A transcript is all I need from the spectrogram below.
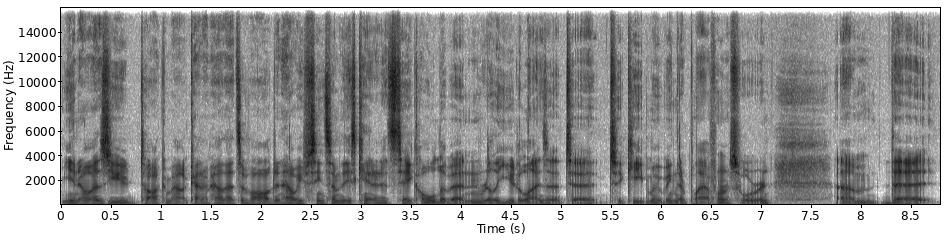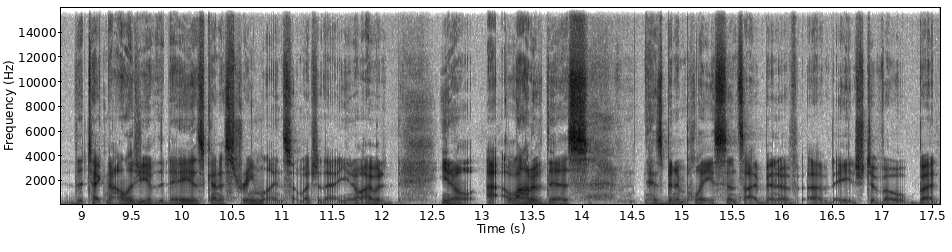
you know, as you talk about kind of how that's evolved and how we've seen some of these candidates take hold of it and really utilize it to to keep moving their platforms forward. Um, the the technology of the day has kind of streamlined so much of that. You know, I would, you know, a lot of this has been in place since I've been of, of age to vote, but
